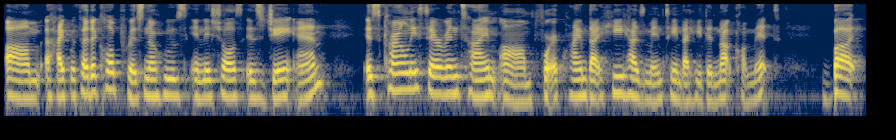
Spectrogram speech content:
um, a hypothetical prisoner whose initials is JM is currently serving time um, for a crime that he has maintained that he did not commit. But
